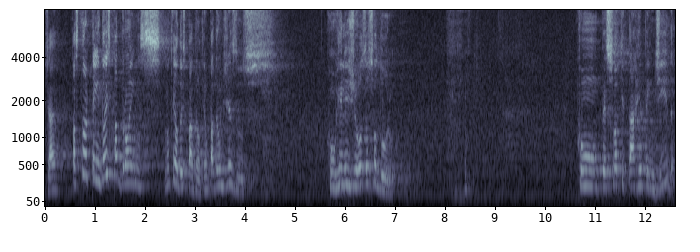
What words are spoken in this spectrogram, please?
já, pastor, tem dois padrões. Não tenho dois padrões, tem um padrão de Jesus. Com o religioso eu sou duro. Com pessoa que está arrependida,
